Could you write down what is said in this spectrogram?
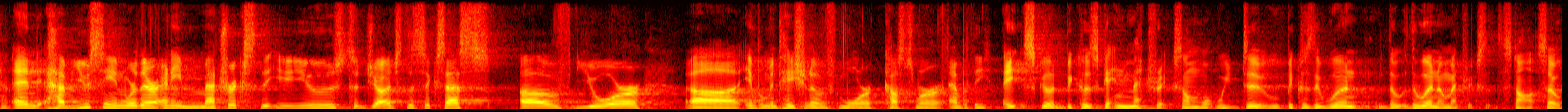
yeah. And have you seen, were there any metrics that you used to judge the success of your uh, implementation of more customer empathy? It's good because getting metrics on what we do, because there, weren't, there, were no metrics at the start. So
